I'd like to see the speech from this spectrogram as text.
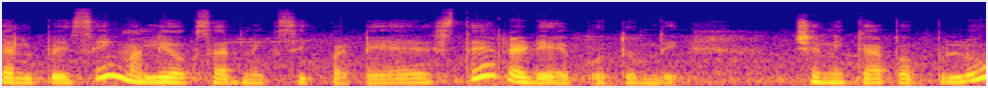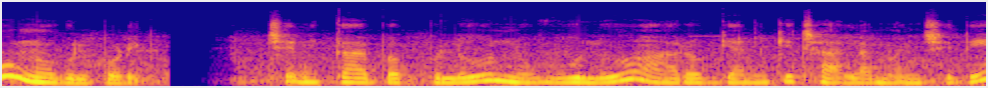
కలిపేసి మళ్ళీ ఒకసారి మిక్సీకి పట్టేస్తే రెడీ అయిపోతుంది. శనక్కాయ పప్పులు నువ్వుల పొడి. శనక్కాయ పప్పులు నువ్వులు ఆరోగ్యానికి చాలా మంచిది.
